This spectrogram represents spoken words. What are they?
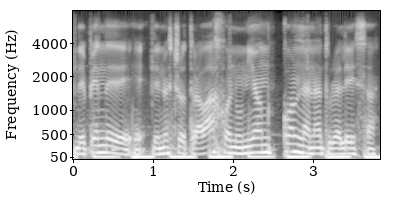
depende de, nuestro trabajo en unión con la naturaleza,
